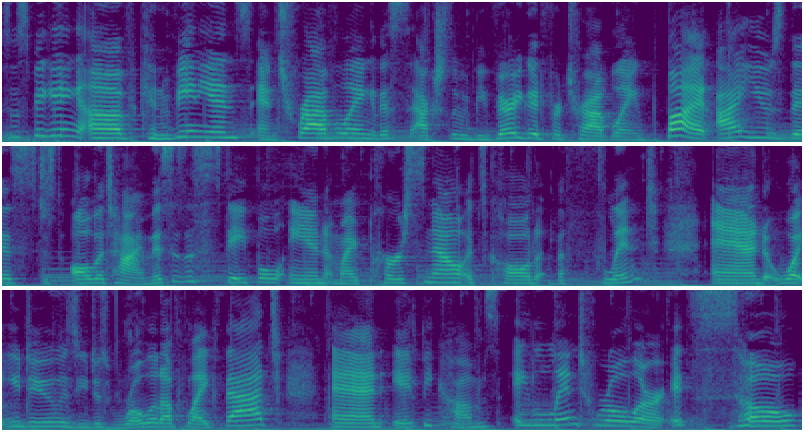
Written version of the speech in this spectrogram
So speaking of convenience and traveling, this actually would be very good for traveling, but I use this just all the time. This is a staple in my purse now. It's called the Flint. And what you do is you just roll it up like that and it becomes a lint roller. It's so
